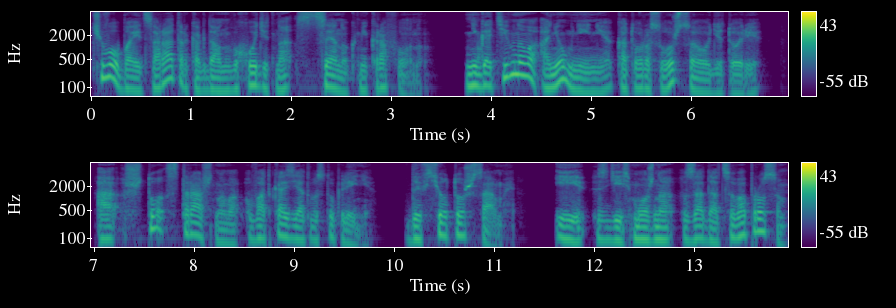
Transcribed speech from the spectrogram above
Чего боится оратор, когда он выходит на сцену к микрофону? Негативного о нем мнения, которое сложится в аудитории. А что страшного в отказе от выступления? Да все то же самое. И здесь можно задаться вопросом,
